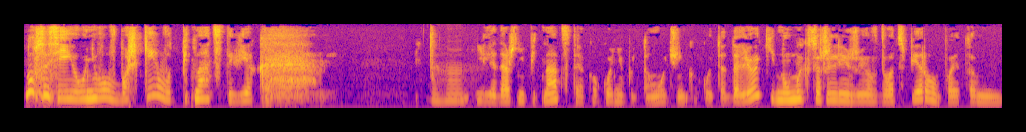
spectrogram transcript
ну, в смысле, у него в башке вот 15 век. Uh-huh. Или даже не 15 а какой-нибудь там очень какой-то далекий. Но мы, к сожалению, живем в 21-м, поэтому, uh-huh.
